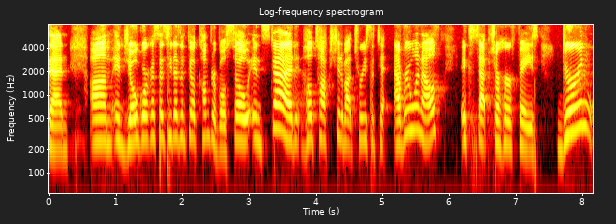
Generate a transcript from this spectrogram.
then. Um, and Joe Gorga says he doesn't feel comfortable. So instead, he'll talk shit about Teresa to everyone else except to her face during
